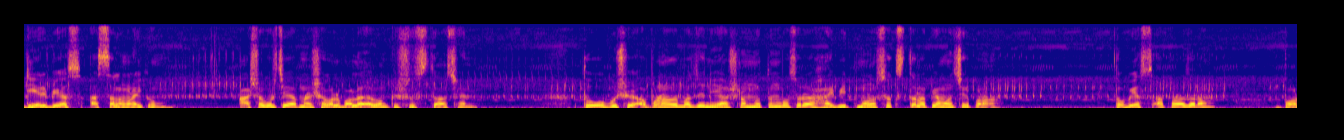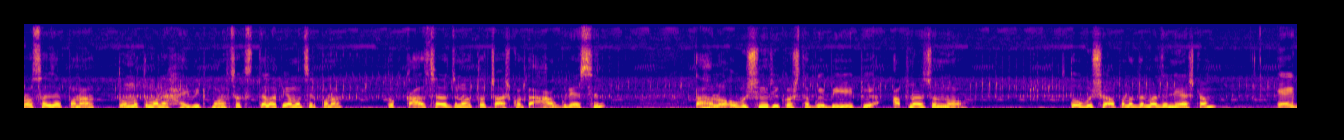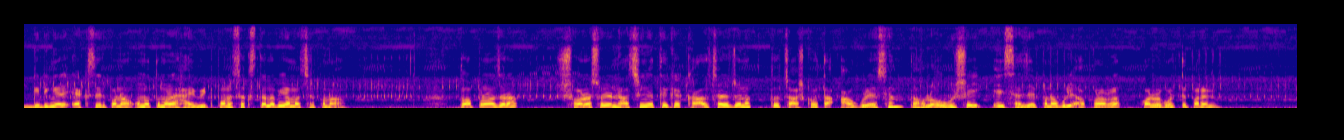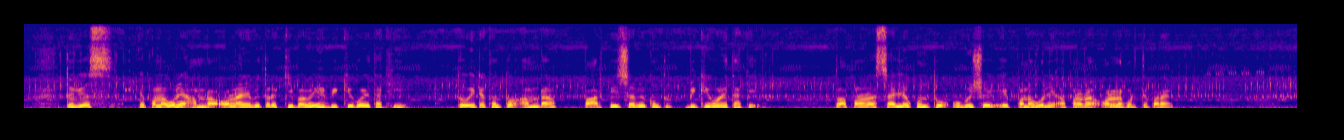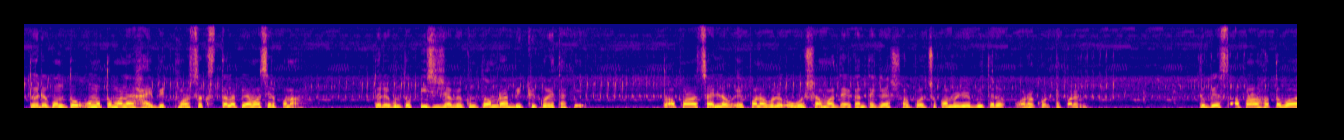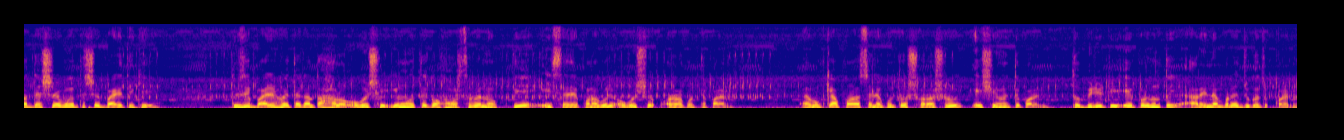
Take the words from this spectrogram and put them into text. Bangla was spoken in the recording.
ডিয়ার বিয়াস আসসালামু আলাইকুম। আশা করছি আপনারা সকল ভালো এবং কি সুস্থ আছেন। তো অবশ্যই আপনাদের মাঝে নিয়ে আসলাম নতুন বছরের হাইব্রিড মনোসক্স তেলাপিয়া মাছের পোনা। তো বেশ আপনারা যারা বড় সাইজের পোনা, তো উন্নত মানের হাইব্রিড মনোসেক্স তেলাপিয়া মাছের পোনা, তো কালচারের জন্য তো চাষ করতে আগ্রহী আছেন, তাহলে অবশ্যই রিকোয়েস্ট থাকবে ভিডিওটি আপনার জন্য। তো অবশ্যই আপনাদের মাঝে নিয়ে আসলাম এক গেডিংয়ের এক্সের পোনা উন্নত মানের হাইব্রিড মনোসেক্স তেলাপিয়া মাছের পোনা। তো আপনারা যারা সরাসরি নার্সিংয়ের থেকে কালচারের জন্য তো চাষ করতে আগ্রহী আছেন, তাহলে অবশ্যই এই সাইজের পোনাগুলি আপনারা অর্ডার করতে পারেন। তো বেশ এ পোনাগুলি আমরা অনলাইনের ভিতরে কীভাবে বিক্রি করে থাকি? তো এটা কিন্তু আমরা পার পিস হিসাবে কিন্তু বিক্রি করে থাকি। তো আপনারা চাইলেও কিন্তু অবশ্যই এই পোনাগুলি আপনারা অর্ডার করতে পারেন। তো এটা কিন্তু উন্নত মানের হাইব্রিড মরসাক্স তেলাপিয়া মাছের পোনা। তো এটা কিন্তু পিস হিসাবে কিন্তু আমরা বিক্রি করে থাকি। তো আপনারা চাইলেও এই পণ্যগুলি অবশ্যই আমাদের এখান থেকে সর্বোচ্চ কম রেটের ভিতরে অর্ডার করতে পারেন। তো বেশ আপনারা হয়তো বা দেশের এবং দেশের বাইরে থেকে যদি বাইরে হয়ে থাকেন, তাহলে অবশ্যই এই মুহূর্তে হোয়াটসঅ্যাপে নক দিয়ে এই সাইজের পণ্যগুলি অবশ্যই অর্ডার করতে পারেন। এবং কি আপনারা চাইলে কিন্তু সরাসরি এসে নিতে পারেন। তো ভিডিওটি এ পর্যন্তই, আর এই নাম্বারে যোগাযোগ করেন।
